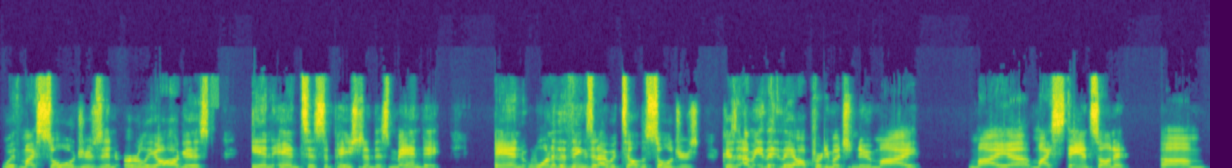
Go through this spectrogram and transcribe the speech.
with my soldiers in early August in anticipation of this mandate. And one of the things that I would tell the soldiers, because I mean they, they, all pretty much knew my my uh, my stance on it. Um,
